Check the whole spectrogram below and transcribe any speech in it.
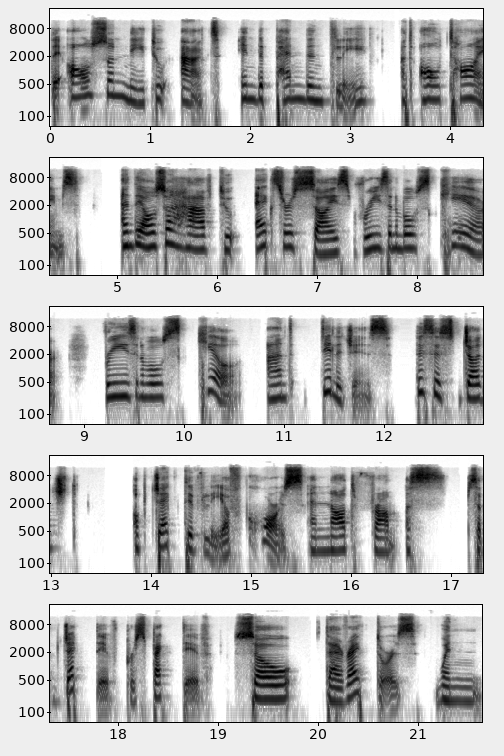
they also need to act independently at all times. And they also have to exercise reasonable skill reasonable skill and diligence. This is judged objectively of course and not from a subjective perspective. So directors when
